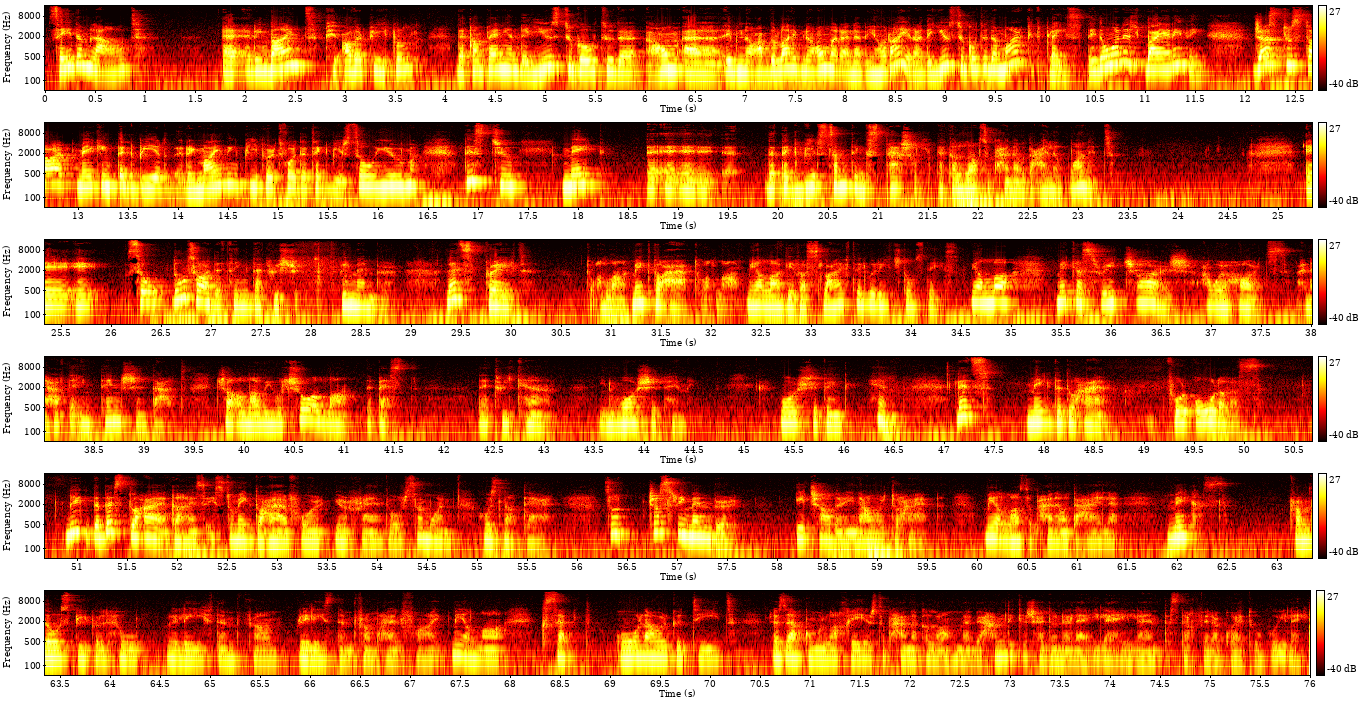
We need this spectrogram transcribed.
Say them loud. Uh, remind other people the companion they used to go to the um, uh, Ibn Abdullah ibn Umar and Abi Huraira. They used to go to the marketplace. They don't want to buy anything. Just to start making takbir reminding people for the takbir. So you this to make uh, uh, uh the takbir something special that Allah subhanahu wa ta'ala wanted. Uh, uh, so those are the things that we should remember. Let's pray to Allah. Make dua to Allah. May Allah give us life till we reach those days. May Allah make us recharge our hearts and have the intention that, inshallah, we will show Allah the best that we can in worship Him, worshipping Him. Let's make the dua for all of us. Make the best dua, guys, is to make dua for your friend or someone who's not there. So just remember each other in our dua May Allah subhanahu wa ta'ala make us from those people who relieve them from release them from hellfire. May Allah accept all our good deeds. جزاكم الله خير سبحانك اللهم بحمدك أشهد أن لا إله إلا أنت استغفرك وأتوب إليك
